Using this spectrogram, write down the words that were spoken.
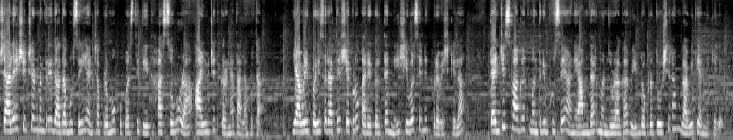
शालेय शिक्षण मंत्री दादा भुसे यांच्या प्रमुख उपस्थितीत हा सोहळा आयोजित करण्यात आला होता. यावेळी परिसरातील शेकडो कार्यकर्त्यांनी शिवसेनेत प्रवेश केला. त्यांचे स्वागत मंत्री भुसे आणि आमदार मंजुळा गावित डॉक्टर तुळशीराम गावित यांनी केले.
